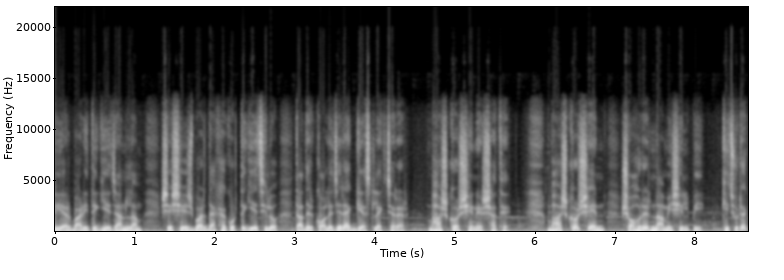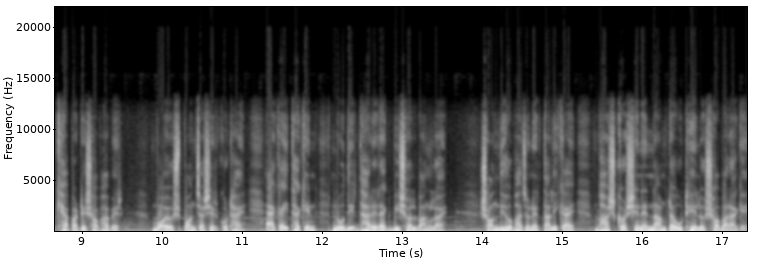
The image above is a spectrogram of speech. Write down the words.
রিয়ার বাড়িতে গিয়ে জানলাম, সে শেষবার দেখা করতে গিয়েছিল তাদের কলেজের এক গেস্ট লেকচারার, ভাস্কর সেনের সাথে। ভাস্কর সেন শহরের নামী শিল্পী, কিছুটা খ্যাপাটে স্বভাবের, বয়স পঞ্চাশের কোঠায়, একাই থাকেন নদীর ধারের এক বিশাল বাংলায়। সন্দেহভাজনের তালিকায় ভাস্কর সেনের নামটা উঠে এলো সবার আগে।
